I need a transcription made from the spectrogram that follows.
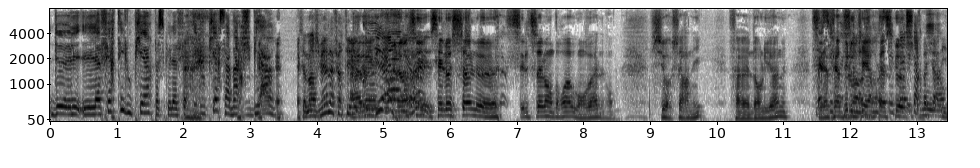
de la Ferté-Loupière parce que la Ferté-Loupière ça marche bien. Ça marche bien la ferté Ah ouais. c'est- le seul, euh, c'est le seul endroit où on va dans- sur Charny, enfin dans Lyon. C'est Bah, la c'est ferté pas loupière Charny, parce que Charny, Charny.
